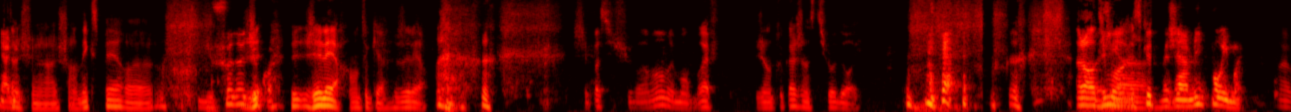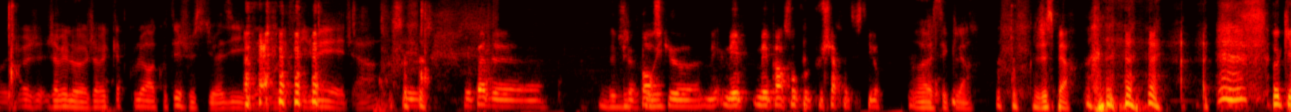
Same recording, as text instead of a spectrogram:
Putain, je, suis un, je suis un expert. du feu de Dieu, quoi. j'ai l'air, en tout cas. J'ai l'air. je sais pas si je suis vraiment, mais bon, bref. J'ai en tout cas, j'ai un stylo doré. Alors, dis-moi, est-ce que J'ai un big pourri, moi. Ouais, j'avais le j'avais le quatre couleurs à côté, je me suis dit vas-y, on va filmer. pas de. De Je pense pourri. que mes, mes, mes pinceaux coûtent plus cher que tes stylos. Ouais, c'est clair. J'espère. ok,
